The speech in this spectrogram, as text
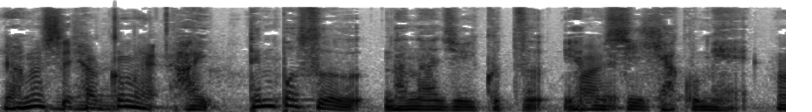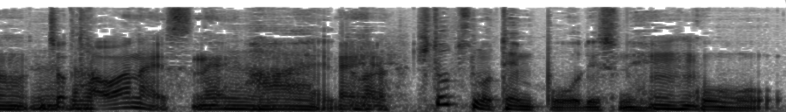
家主100名。はい。店舗数70いくつ、家主100名。うん、ちょっと合わないですね。はい。だからえ、一つの店舗をですね、うんこう、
